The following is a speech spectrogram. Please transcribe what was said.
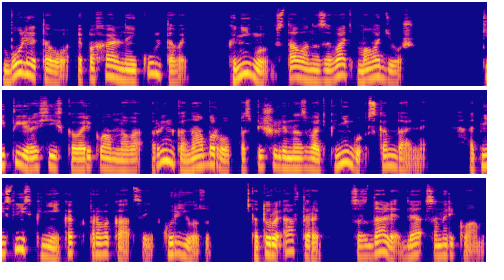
Более того, эпохальной и культовой книгу стала называть молодежь. Киты российского рекламного рынка, наоборот, поспешили назвать книгу скандальной, отнеслись к ней как к провокации, курьезу, который авторы создали для саморекламы.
